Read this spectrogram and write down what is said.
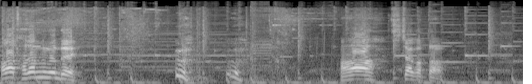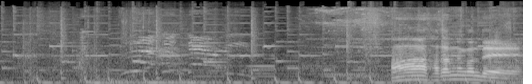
아 다 잡는 건데. 아 진짜 아깝다. 아 다 잡는 건데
